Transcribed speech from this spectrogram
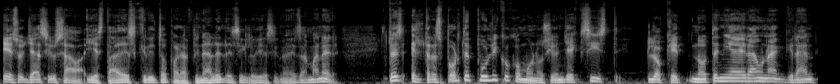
Eso ya se usaba y está descrito para finales del siglo XIX de esa manera. Entonces, el transporte público como noción ya existe. Lo que no tenía era una gran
